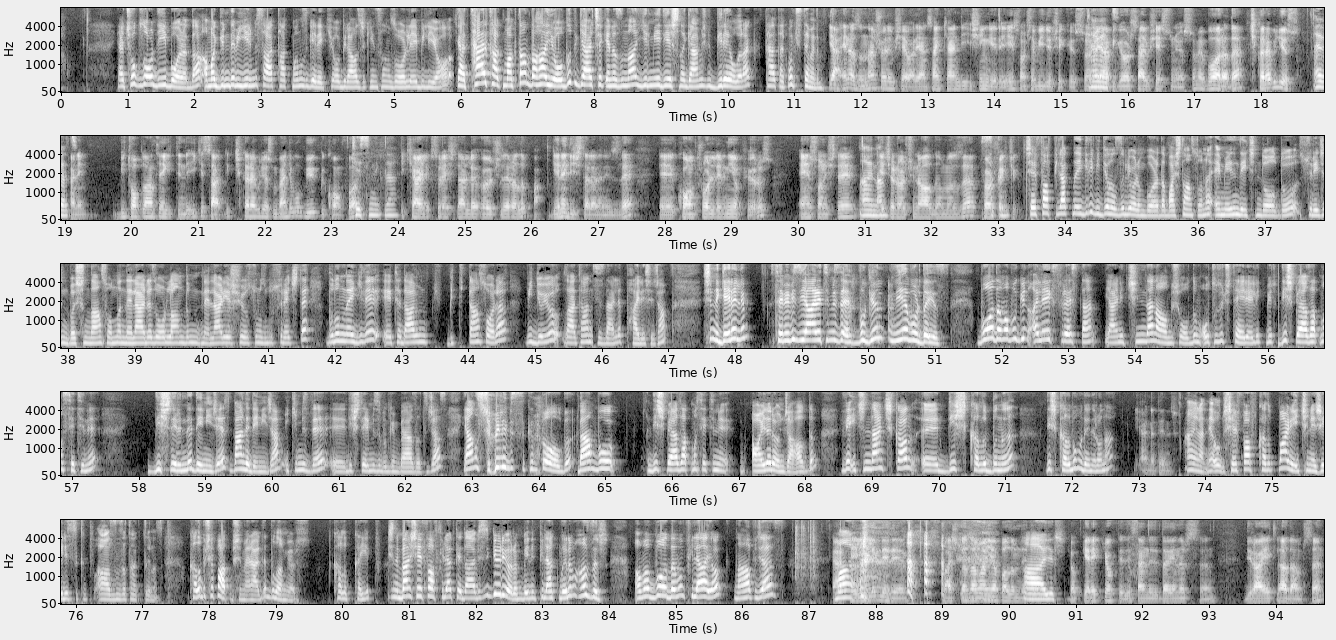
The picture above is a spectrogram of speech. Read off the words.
Ya çok zor değil bu arada ama günde bir 20 saat takmanız gerekiyor. Birazcık insanı zorlayabiliyor. Ya tel takmaktan daha iyi oldu. Bir gerçek en azından 27 yaşına gelmiş bir birey olarak tel takmak istemedim. Ya en azından şöyle bir şey var. Yani sen kendi işin gereği sonuçta video çekiyorsun Evet. veya bir görsel bir şey sunuyorsun ve bu arada çıkarabiliyorsun. Evet. Hani bir toplantıya gittiğinde 2 saatlik çıkarabiliyorsun. Bence bu büyük bir konfor. Kesinlikle. 2 aylık süreçlerle ölçüler alıp gene dijital analizle e, kontrollerini yapıyoruz. En son işte Aynen. geçen ölçünü aldığımızda perfect Sıkıntı. çıktı. Şeffaf plakla ilgili video hazırlıyorum bu arada baştan sona. Emre'nin de içinde olduğu sürecin başından sonuna nelerde zorlandım, neler yaşıyorsunuz bu süreçte. Bununla ilgili e, tedavim bittikten sonra videoyu zaten sizlerle paylaşacağım. Şimdi gelelim sebebi ziyaretimize. Bugün niye buradayız? Bu adama bugün AliExpress'ten yani Çin'den almış olduğum 33 TL'lik bir diş beyazlatma setini dişlerinde deneyeceğiz. Ben de deneyeceğim. İkimiz de e, dişlerimizi bugün beyazlatacağız. Yalnız şöyle bir sıkıntı oldu. Ben bu diş beyazlatma setini aylar önce aldım ve içinden çıkan e, diş kalıbını diş kalıbı mı denir ona? Yani denir. Aynen. Ya o şeffaf kalıp var ya içine jeli sıkıp ağzınıza taktığınız. Kalıbı çöpe atmışım herhalde. Bulamıyoruz. Kalıp kayıp. Şimdi ben şeffaf plak tedavisi görüyorum. Benim plaklarım hazır. Ama bu adamın plağı yok. Ne yapacağız? Erteleyelim dedim. Başka zaman yapalım dedim. Hayır. Yok gerek yok dedi. Sen dedi dayanırsın. Dirayetli adamsın.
